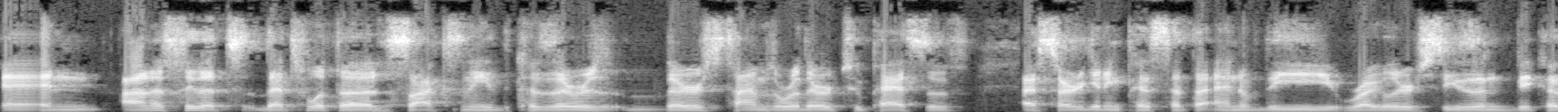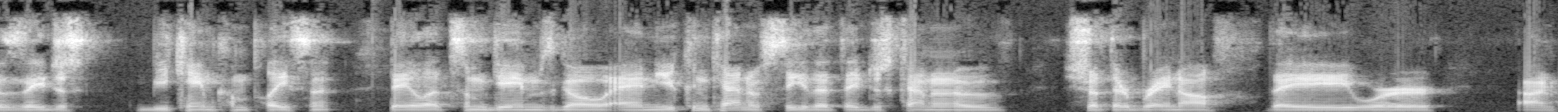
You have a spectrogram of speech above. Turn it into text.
And honestly, that's that's what the Sox need because there was there's times where they're too passive. I started getting pissed at the end of the regular season because they just became complacent. They let some games go, and you can kind of see that they just kind of shut their brain off. They were on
